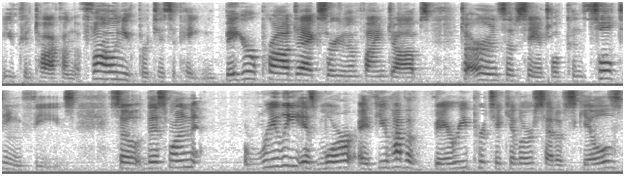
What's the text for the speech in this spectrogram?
you can talk on the phone you participate in bigger projects or even find jobs to earn substantial consulting fees so this one really is more if you have a very particular set of skills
